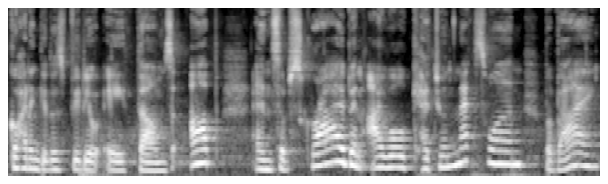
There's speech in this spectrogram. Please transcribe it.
Go ahead and give this video a thumbs up and subscribe and I will catch you in the next one. Bye-bye.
